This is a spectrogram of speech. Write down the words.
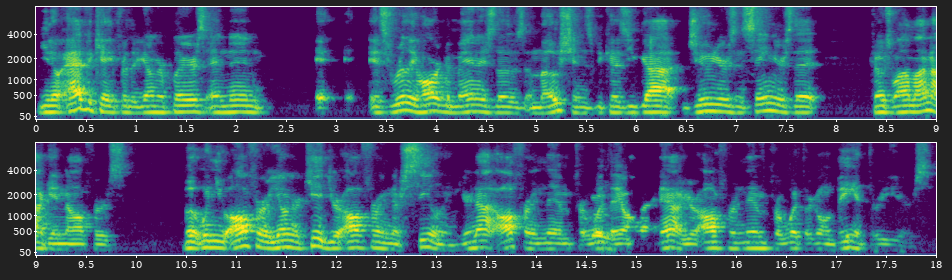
you know advocate for their younger players, and then it, it's really hard to manage those emotions because you got juniors and seniors that coach. Why am I not getting offers? But when you offer a younger kid, you're offering their ceiling. You're not offering them for what they are right now. You're offering them for what they're going to be in three years.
